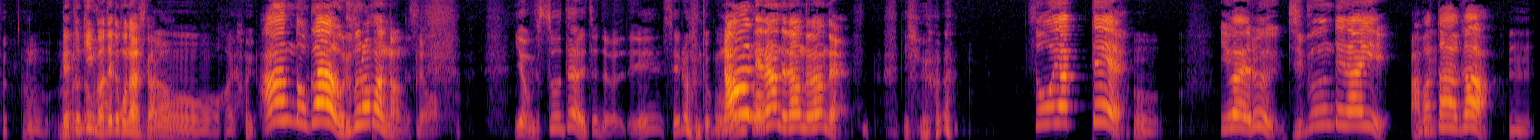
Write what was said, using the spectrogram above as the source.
うん。レッドキングは出てこないですから。おーはいはい庵野がウルトラマンなんですよ。いや嘘だよ。ちょっとえ？セロンとこなんでなんでなんでなんで？そうやってうん。いわゆる自分でないアバターがうん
